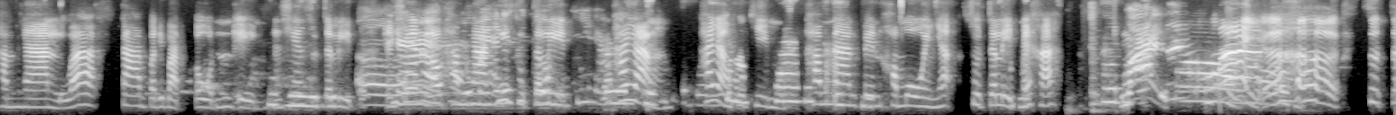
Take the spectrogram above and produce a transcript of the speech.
ทำงานหรือว่า การปฏิบัติตนนั่นเองอย่างเช่นสุจริตอย่างเช่นเราทำงานที่สุจริต ถ้าอย่างถ้าอย่างครูพิมพ์ทำงานเป็นขโมยเงี้ย สุจริตไหมคะไม่ไม่เออ สุจ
